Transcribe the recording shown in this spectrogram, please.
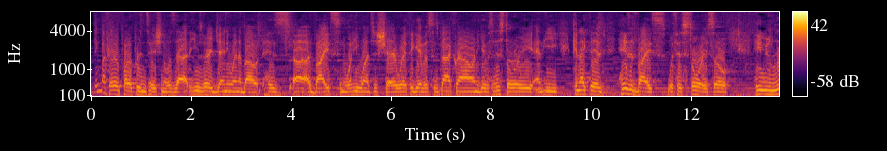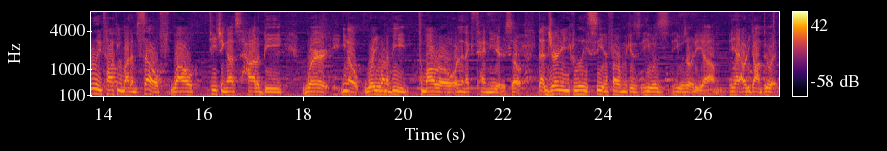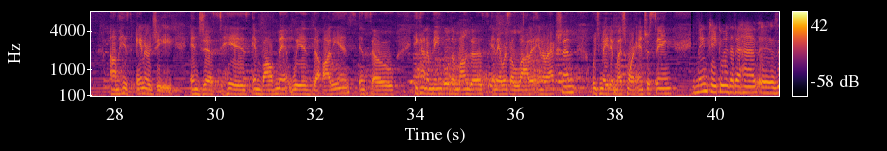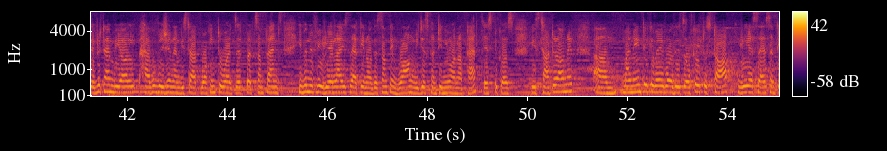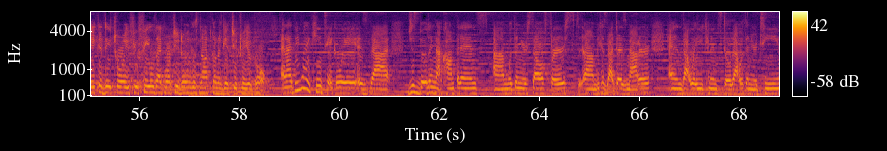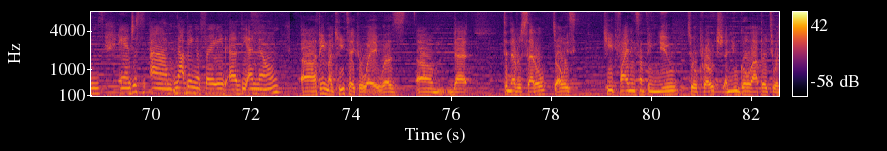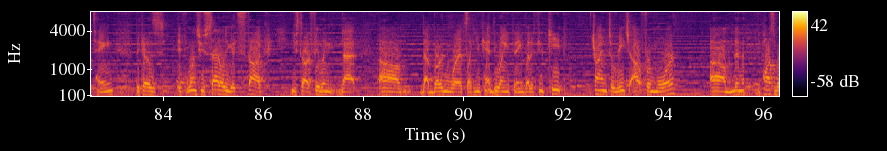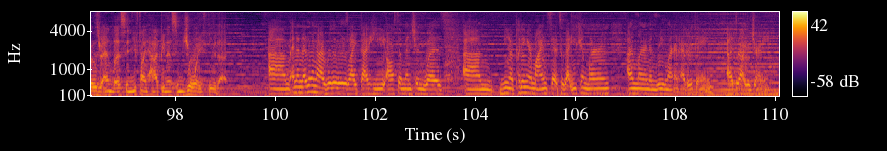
I think my favorite part of the presentation was that he was very genuine about his uh, advice and what he wanted to share with. He gave us his background, he gave us his story, and he connected his advice with his story. So he was literally talking about himself while teaching us how to be where you know where you want to be tomorrow or the next 10 years so that journey you can really see in front of him because he was he was already um, he had already gone through it um, his energy and just his involvement with the audience. And so he kind of mingled among us, and there was a lot of interaction, which made it much more interesting. The main takeaway that I have is every time we all have a vision and we start walking towards it, but sometimes even if we realize that you know there's something wrong, we just continue on our path just because we started on it. Um, my main takeaway was it's okay to stop, reassess, and take a detour if you feel that what you're doing is not going to get you to your goal. And I think my key takeaway is that just building that confidence um, within yourself first, um, because that does matter, and that way you can instill that within your teams, and just um, not being afraid of the unknown. Uh, I think my key takeaway was um, that to never settle, to always keep finding something new to approach, a new goal out there to attain, because if once you settle, you get stuck, you start feeling that um, that burden where it's like you can't do anything. But if you keep trying to reach out for more, um, then the, the, possibilities are endless and you find happiness and joy through that. Um, and another one that I really, really liked that he also mentioned was, um, you know, putting your mindset so that you can learn, unlearn, and relearn everything uh, throughout your journey.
